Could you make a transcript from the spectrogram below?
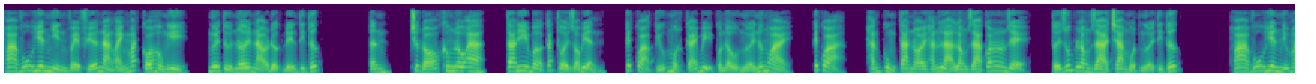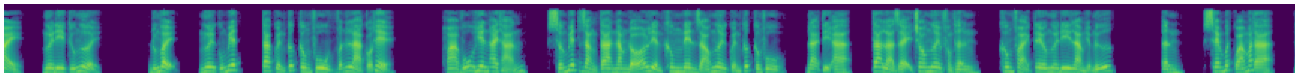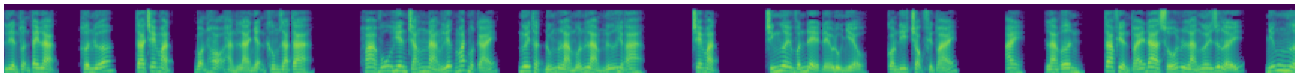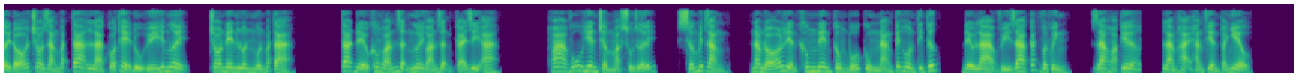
Hoa Vũ Hiên nhìn về phía nàng ánh mắt có hồng nghi, ngươi từ nơi nào được đến tin tức. Ân, trước đó không lâu a, ta đi bờ cắt thổi gió biển, kết quả cứu một cái bị quần đầu người nước ngoài, kết quả, hắn cùng ta nói hắn là Long Gia con rể, tới giúp Long Gia cha một người tin tức. Hoa Vũ Hiên như mày, ngươi đi cứu người. Đúng vậy, ngươi cũng biết, ta quyền cước công phu vẫn là có thể. Hoa Vũ Hiên ai thán, sớm biết rằng ta năm đó liền không nên giáo ngươi quyền cước công phu, đại tỷ A, ta là dạy cho ngươi phòng thân, không phải kêu ngươi đi làm hiệp nữ. Ân, xem bất quá mắt ta, liền thuận tay lạc, hơn nữa, ta che mặt, bọn họ hẳn là nhận không ra ta. Hoa Vũ Hiên trắng nàng liếc mắt một cái, ngươi thật đúng là muốn làm nữ hiệp A. Che mặt, chính ngươi vấn đề đều đủ nhiều, còn đi chọc phiền thoái. Ai, làm ơn, ta phiền thoái đa số là ngươi rước lấy, những người đó cho rằng bắt ta là có thể đủ uy hiếp ngươi, cho nên luôn muốn bắt ta. Ta đều không oán giận ngươi oán giận cái gì a? Hoa Vũ Hiên trầm mặc xuống dưới, sớm biết rằng, năm đó liền không nên công bố cùng nàng kết hôn tin tức, đều là vì ra cắt vân huynh, ra hỏa kia, làm hại hắn phiền toái nhiều.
